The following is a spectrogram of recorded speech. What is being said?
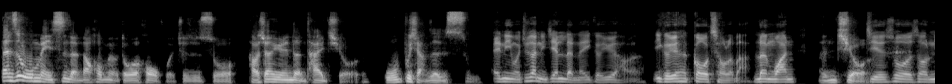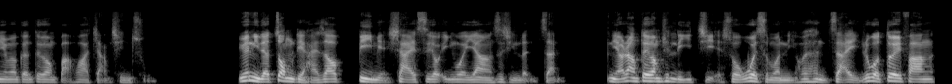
但是我每次忍到后面，我都会后悔，就是说好像有点忍太久了，我不想认输。哎，你我就算你今天忍了一个月好了，一个月够久了吧？忍完很久结束的时候，你有没有跟对方把话讲清楚？因为你的重点还是要避免下一次又因为一样的事情冷战。你要让对方去理解，说为什么你会很在意。如果对方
